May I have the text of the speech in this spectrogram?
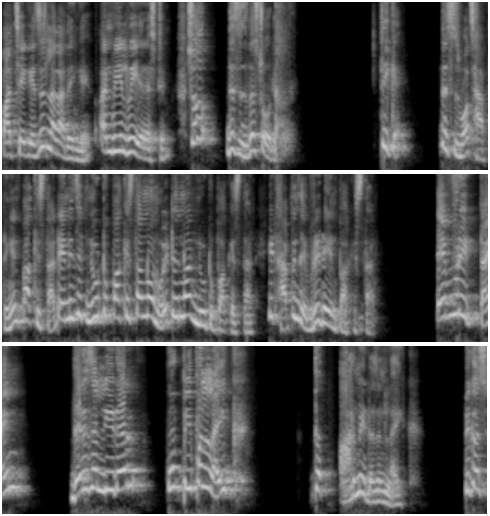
पांच छह केसेस लगा देंगे एंड वी विल रीअरेस्ट हिम सो दिस इज द स्टोरी ठीक है this is what's happening in Pakistan. And is it new to Pakistan? No, no, it is not new to Pakistan. It happens every day in Pakistan. Every time there is a leader who people like, the army doesn't like. Because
